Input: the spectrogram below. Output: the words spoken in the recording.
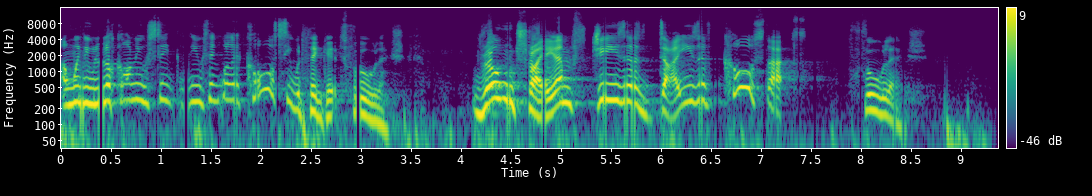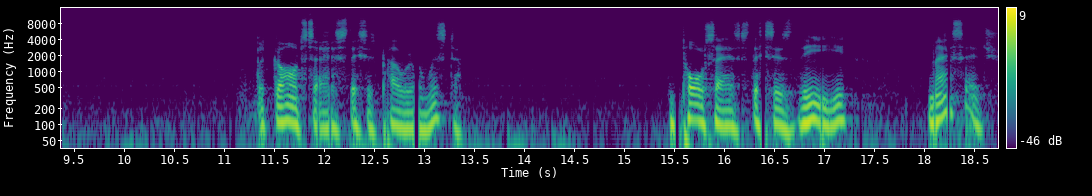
And when you look on, you think, you think, well, of course he would think it's foolish. Rome triumphs, Jesus dies, of course that's foolish. But God says this is power and wisdom. And Paul says this is the message.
